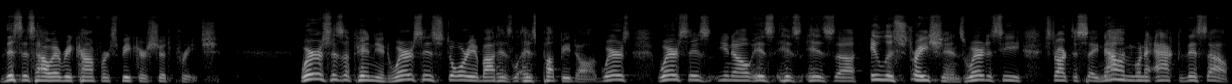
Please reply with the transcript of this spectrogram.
this is how every conference speaker should preach. Where's his opinion? Where's his story about his, his puppy dog? Where's, where's his, you know, his, his, his uh, illustrations? Where does he start to say, now I'm going to act this out?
